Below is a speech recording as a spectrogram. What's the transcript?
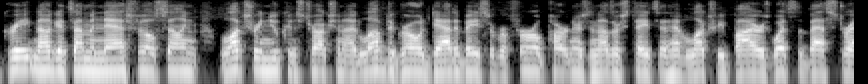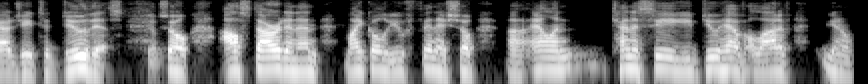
great nuggets. I'm in Nashville selling luxury new construction. I'd love to grow a database of referral partners in other states that have luxury buyers. What's the best strategy to do this? Yep. So I'll start and then Michael, you finish. So uh, Alan, Tennessee, you do have a lot of, you know,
